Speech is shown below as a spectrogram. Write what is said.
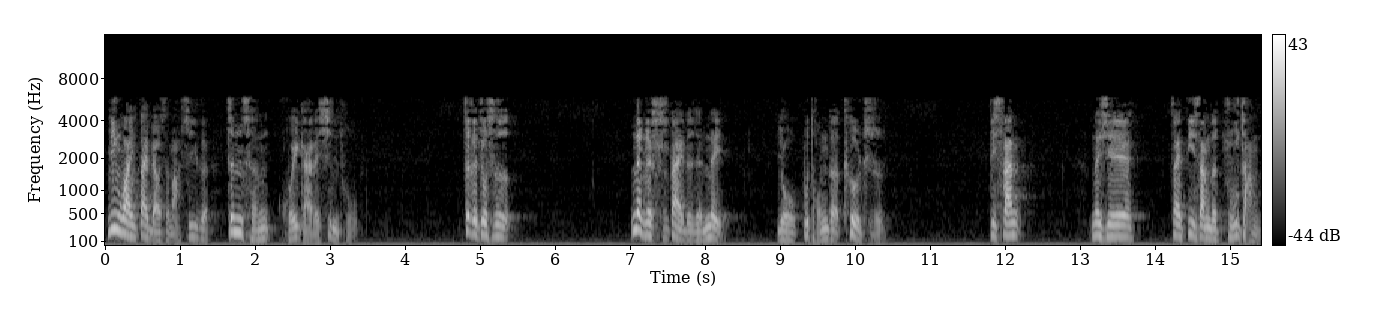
另外代表什么？是一个真诚悔改的信徒。这个就是那个时代的人类有不同的特质。第三，那些在地上的族长。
